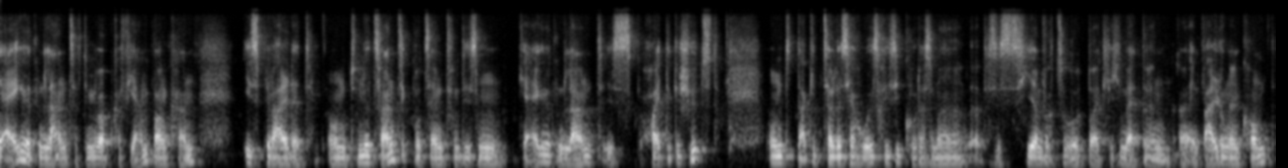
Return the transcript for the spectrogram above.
geeigneten Lands, auf dem überhaupt Kaffee anbauen kann, ist bewaldet. Und nur 20 Prozent von diesem geeigneten Land ist heute geschützt. Und da gibt es halt ein sehr hohes Risiko, dass, man, dass es hier einfach zu deutlichen weiteren äh, Entwaldungen kommt.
